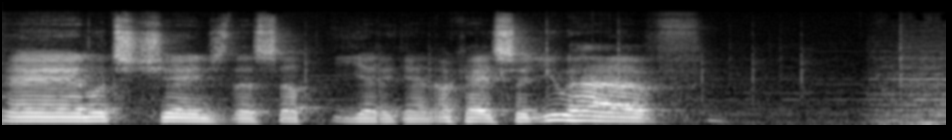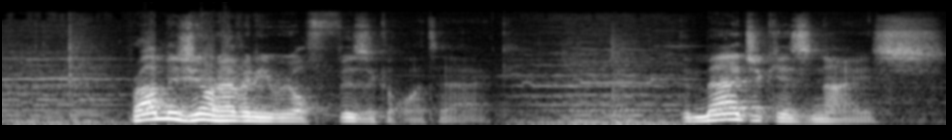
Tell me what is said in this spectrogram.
And let's change this up yet again. Okay, so you have... Problem is you don't have any real physical attack. The magic is nice.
